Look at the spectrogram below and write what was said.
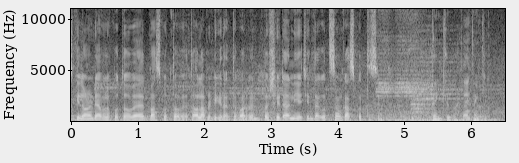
স্কিল অনেক ডেভেলপ করতে হবে অ্যাডভান্স করতে হবে। তাহলে আপনি টিকে থাকতে পারবেন। তো সেটা নিয়ে চিন্তা করতেছি এবং কাজ করতেছি। থ্যাংক ইউ থ্যাংক ইউ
